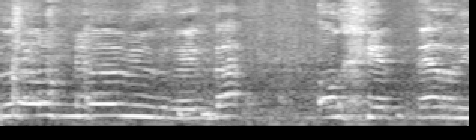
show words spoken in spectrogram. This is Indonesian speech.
Lomba bis minta oke terima.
